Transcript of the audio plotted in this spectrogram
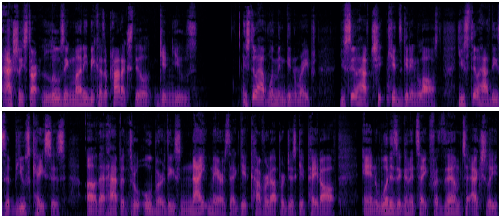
actually start losing money because the product's still getting used. You still have women getting raped. You still have ch- kids getting lost. You still have these abuse cases uh, that happen through Uber, these nightmares that get covered up or just get paid off. And what is it going to take for them to actually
